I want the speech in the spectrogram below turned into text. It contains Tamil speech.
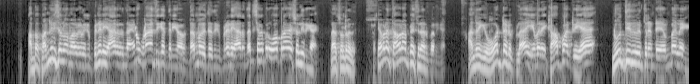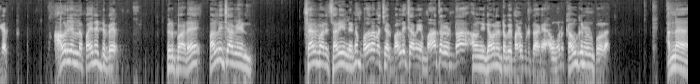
அப்ப பன்னீர்செல்வம் அவர்களுக்கு பின்னாடி யார் இருந்தாங்கன்னா உலகத்துக்கே தெரியும். தர்ம யுத்தத்துக்கு பின்னாடி யார் இருந்தாரு சில பேர் ஓப்பனாவே சொல்லியிருக்காங்க. நான் சொல்றது. எவ்வளவு தவறா பேசுறாரு பாருங்க. அன்றைக்கு ஓட்டெடுப்புல இவரை காப்பாற்றிய நூத்தி இருபத்தி ரெண்டு எம்எல்ஏக்கள். அவர்களில் பதினெட்டு பேர். பிற்பாடு பழனிசாமியின் செயல்பாடு சரியில்லைன்னா முதலமைச்சர் பழனிசாமியை மாத்தணும்னு தான் அவங்க கவர்னர்கிட்ட போய் மனு கொடுத்தாங்க. அவங்க ஒன்றும் கவுக்கணும்னு போகல. அண்ணன்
